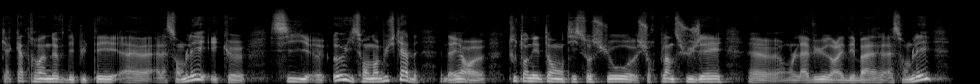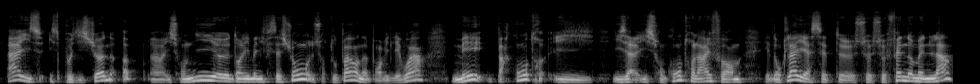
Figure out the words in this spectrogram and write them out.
qui a 89 députés à l'Assemblée et que si eux, ils sont en embuscade. D'ailleurs, euh, tout en étant antisociaux euh, sur plein de sujets, euh, on l'a vu dans les débats à l'Assemblée, ah, ils, se positionnent, hop, hein, ils sont ni dans les manifestations, surtout pas, on n'a pas envie de les voir, mais par contre, ils, ils, sont contre la réforme. Et donc là, il y a cette, ce, phénomène-là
